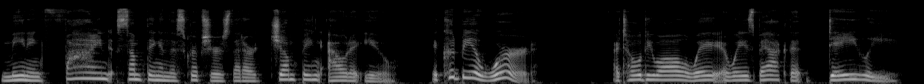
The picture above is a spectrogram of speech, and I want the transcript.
meaning find something in the scriptures that are jumping out at you. It could be a word. I told you all a, way, a ways back that daily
